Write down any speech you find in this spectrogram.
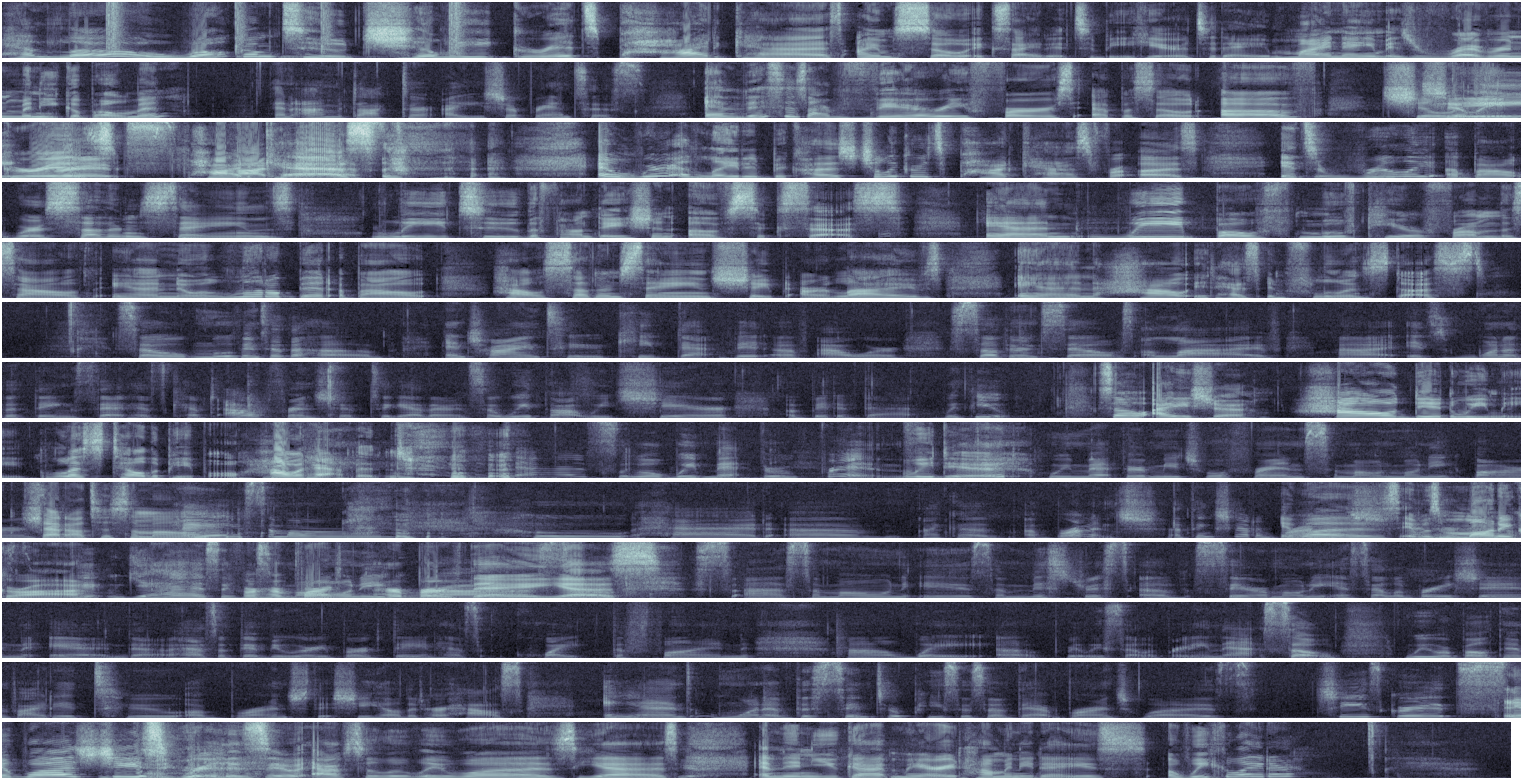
Hello, welcome to Chili Grits Podcast. I'm so excited to be here today. My name is Reverend Manikka Bowman. And I'm Dr. Aisha Francis. And this is our very first episode of Chili, Chili Grits, Grits Podcast. and we're elated because Chili Grits Podcast for us, it's really about where Southern sayings lead to the foundation of success. And we both moved here from the South and know a little bit about how Southern sayings shaped our lives and how it has influenced us. So, moving to the hub and trying to keep that bit of our Southern selves alive, uh, it's one of the things that has kept our friendship together. And so, we thought we'd share a bit of that with you. So, Aisha, how did we meet? Let's tell the people how it happened. yes. Well, we met through friends. we did. We met through a mutual friend, Simone Monique Barnes. Shout out to Simone. Hey, Simone. who had um, like a, a brunch. I think she had a brunch. It was. It was Mardi. Gras. It- yes, it For was her birth- Mardi her birthday, So, yes. uh, Simone is a mistress of ceremony and celebration and uh, has a February birthday and has quite the fun uh, way of really celebrating that. So we were both invited to a brunch that she held at her house. And one of the centerpieces of that brunch was cheese grits. It was cheese grits. It absolutely was. Yes. Yeah. And then you got married how many days? A week later?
